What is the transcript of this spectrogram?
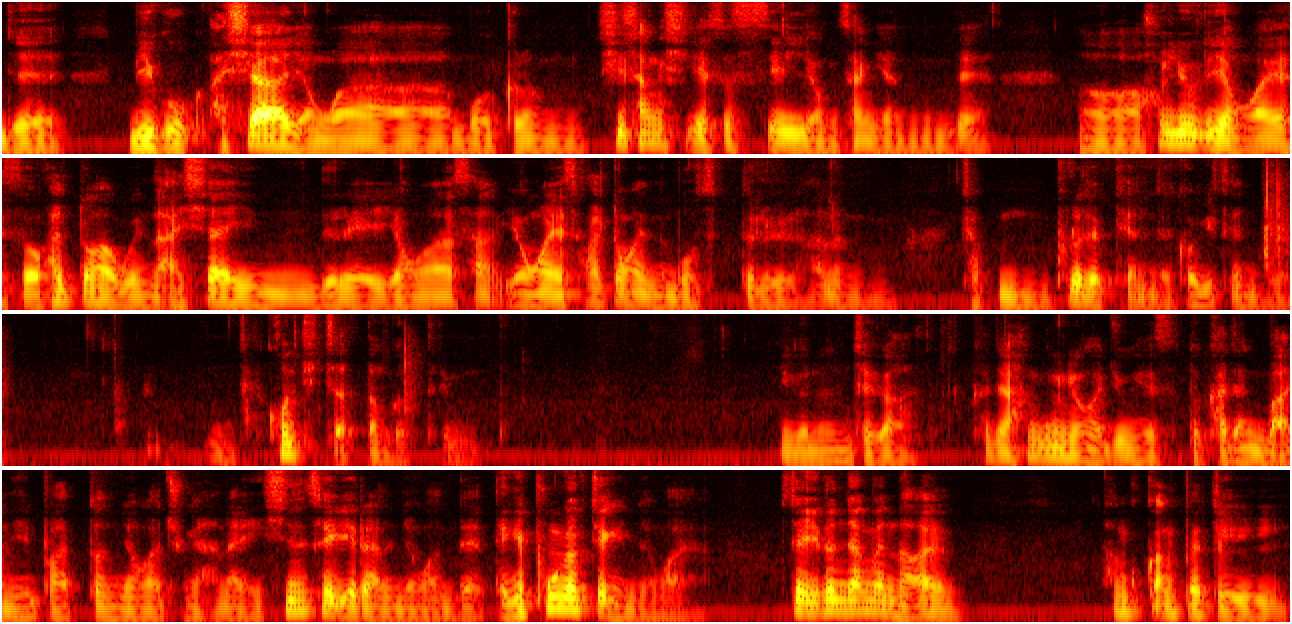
이제 미국 아시아 영화 뭐 그런 시상식에서 쓰일 영상이었는데 어, 헐리우드 영화에서 활동하고 있는 아시아인들의 영화상, 영화에서 활동하고 있는 모습들을 하는 작품 프로젝트였는데 거기서 이제 콘티 짰던 것들입니다. 이거는 제가 가장 한국 영화 중에서도 가장 많이 봤던 영화 중에 하나인 신세계라는 영화인데 되게 폭력적인 영화예요. 진짜 이런 장면 나와요. 한국 깡패들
